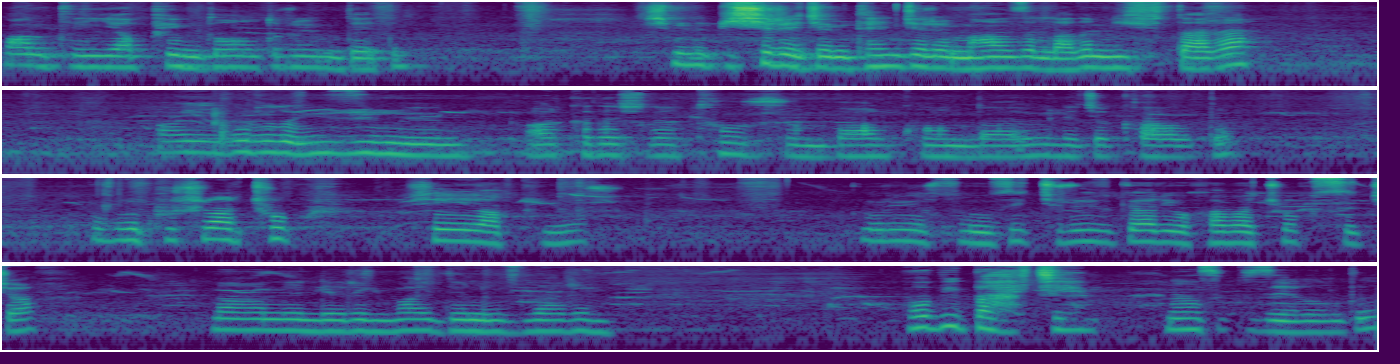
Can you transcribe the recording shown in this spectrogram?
Mantıyı yapayım, doldurayım dedim. Şimdi pişireceğim. Tenceremi hazırladım iftara. Ay burada da üzümüm. Arkadaşlar turşum balkonda öylece kaldı. Bugün kuşlar çok şey yapıyor. Görüyorsunuz hiç rüzgar yok. Hava çok sıcak. Nanelerim, maydanozlarım. Hobi bahçem. Nasıl güzel oldu.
